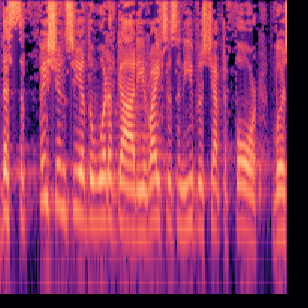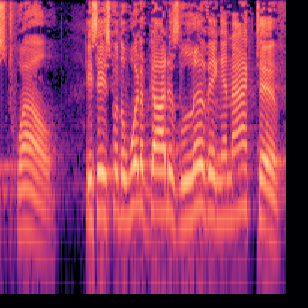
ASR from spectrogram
the sufficiency of the Word of God. He writes this in Hebrews chapter 4, verse 12. He says, for the Word of God is living and active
